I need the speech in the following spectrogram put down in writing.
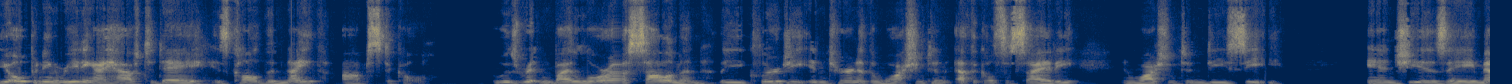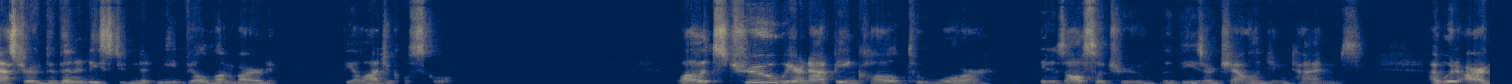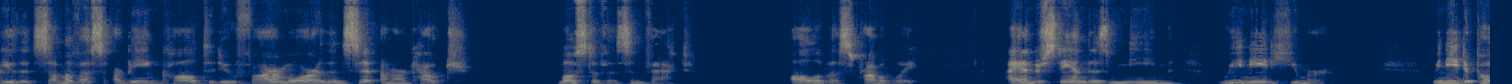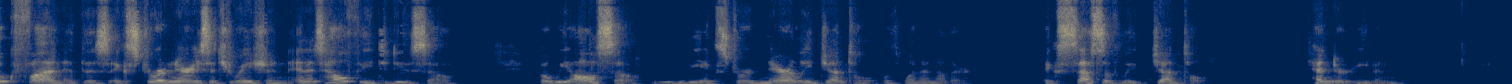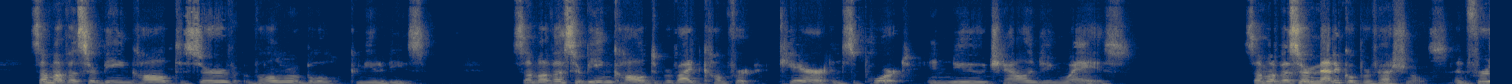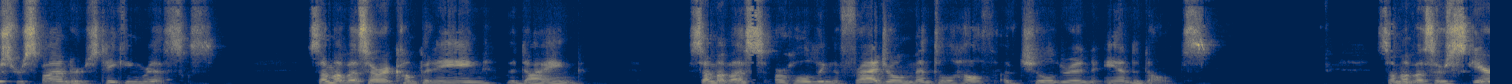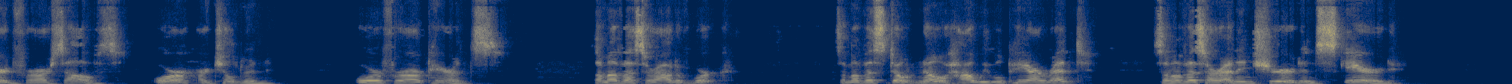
The opening reading I have today is called The Ninth Obstacle. It was written by Laura Solomon, the clergy intern at the Washington Ethical Society in Washington, D.C. And she is a Master of Divinity student at Meadville Lombard Theological School. While it's true we are not being called to war, it is also true that these are challenging times. I would argue that some of us are being called to do far more than sit on our couch. Most of us, in fact. All of us, probably. I understand this meme. We need humor. We need to poke fun at this extraordinary situation, and it's healthy to do so. But we also need to be extraordinarily gentle with one another, excessively gentle, tender even. Some of us are being called to serve vulnerable communities. Some of us are being called to provide comfort, care, and support in new, challenging ways. Some of us are medical professionals and first responders taking risks. Some of us are accompanying the dying. Some of us are holding the fragile mental health of children and adults. Some of us are scared for ourselves or our children or for our parents. Some of us are out of work. Some of us don't know how we will pay our rent. Some of us are uninsured and scared.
